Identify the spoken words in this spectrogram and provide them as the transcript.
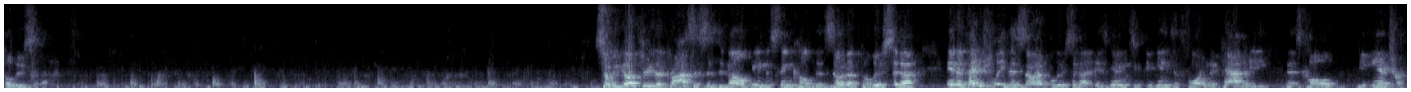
pellucida. So we go through the process of developing this thing called the zona pellucida, and eventually the zona pellucida is going to begin to form the cavity that's called the antrum.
